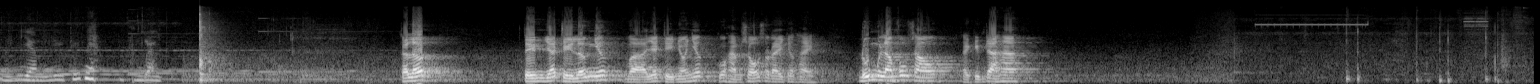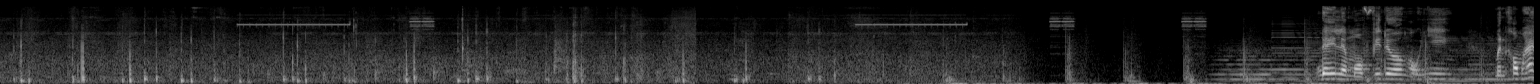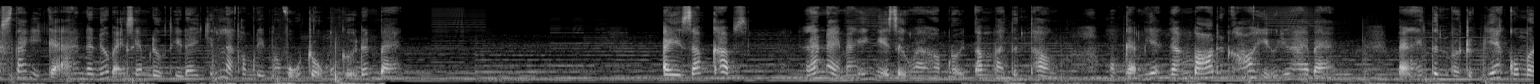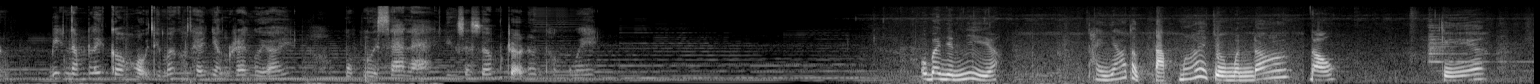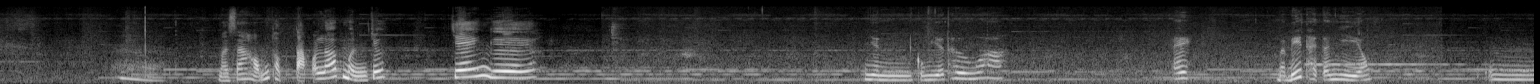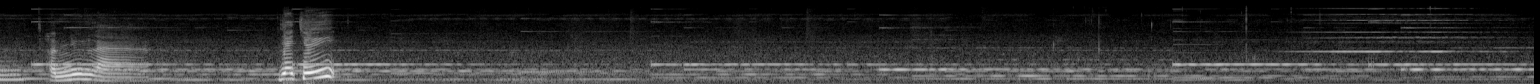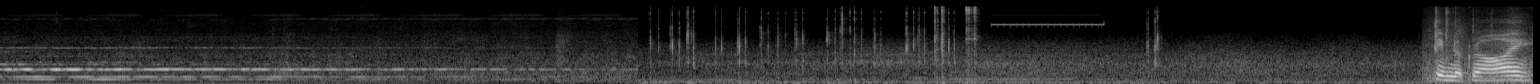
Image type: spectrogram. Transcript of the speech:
bây giờ mình đi tiếp nha thằng cái dạ. Cả lớp, tìm giá trị lớn nhất và giá trị nhỏ nhất của hàm số sau đây cho thầy. Đúng 15 phút sau, thầy kiểm tra ha. Đây là một video ngẫu nhiên, mình không hashtag gì cả nên nếu bạn xem được thì đây chính là thông điệp mà vũ trụ muốn gửi đến bạn. Ace of Cups Lá này mang ý nghĩa sự hòa hợp nội tâm và tinh thần, một cảm giác gắn bó đến khó hiểu giữa hai bạn. Bạn hãy tin vào trực giác của mình, biết nắm lấy cơ hội thì mới có thể nhận ra người ấy. Một người xa lạ nhưng sẽ sớm trở nên thân quen. Ủa bà nhìn gì vậy? Thầy giáo thực tập mới ở trường mình đó. Đâu? Kìa. Mà sao không thực tập ở lớp mình chứ? Chán ghê á. Nhìn cũng dễ thương quá ha. Ê Bà biết thầy tên gì không? Ừm, Hình như là Gia Trí Tìm được rồi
